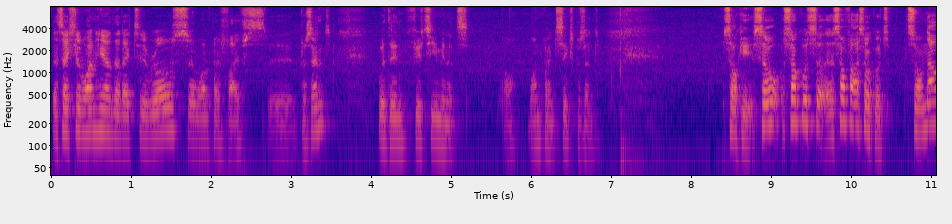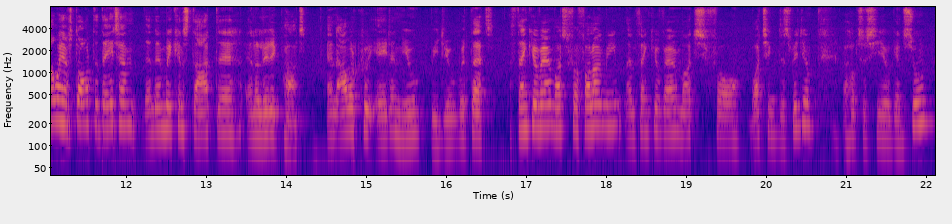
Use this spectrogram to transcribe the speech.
There's actually one here that actually rose 1.5 uh, percent within 15 minutes, or 1.6%. So okay, so so good, so, uh, so far so good. So now we have stored the data, and then we can start the analytic part. And I will create a new video with that. Thank you very much for following me, and thank you very much for watching this video. I hope to see you again soon.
